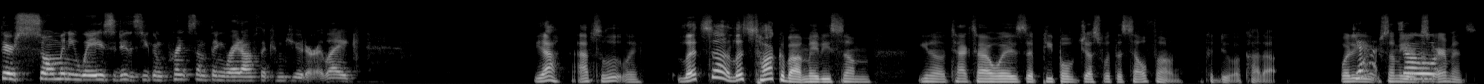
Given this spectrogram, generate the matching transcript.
there's so many ways to do this. You can print something right off the computer. Like yeah, absolutely. Let's uh let's talk about maybe some, you know, tactile ways that people just with the cell phone could do a cut up. What are yeah, you, some so, of your experiments?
